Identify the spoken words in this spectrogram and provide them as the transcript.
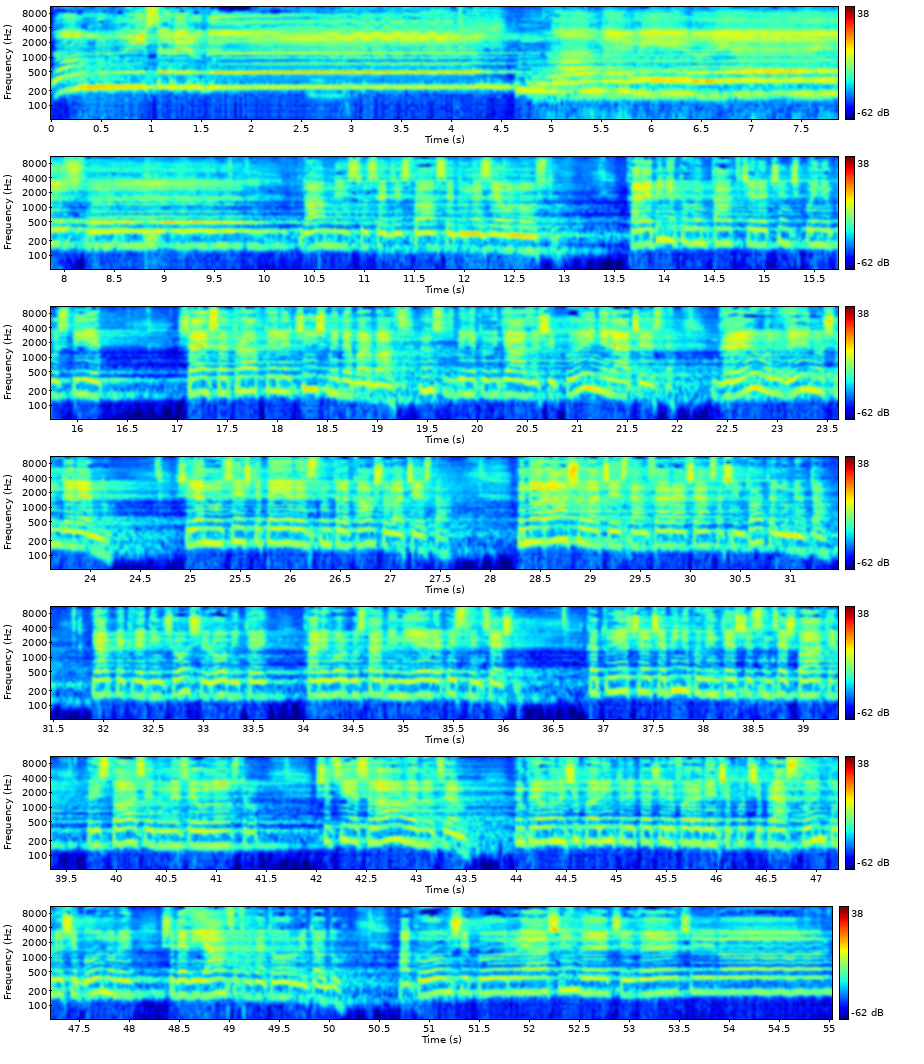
Domnului să ne rugăm. Doamne, miluiește! Doamne Iisuse Hristoase, Dumnezeul nostru, care ai binecuvântat cele cinci pâini în pustie și ai săturat cu ele cinci mii de bărbați, însuți binecuvintează și pâinile acestea, greul, vinul și unde lemnul, și le înmulțește pe ele în sfânt lăcașul acesta, în orașul acesta, în țara aceasta și în toată lumea ta, iar pe credincioși și robii tăi, care vor gusta din ele, îi sfințește. Că Tu ești Cel ce binecuvintezi și sfințești toate, Hristoase, Dumnezeul nostru, și Ție slavă înălțăm, împreună și Părintele Tău cele fără de început și prea Sfântului și Bunului și de viață Făcătorului Tău Duh, acum și pururea și în vecii vecilor.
